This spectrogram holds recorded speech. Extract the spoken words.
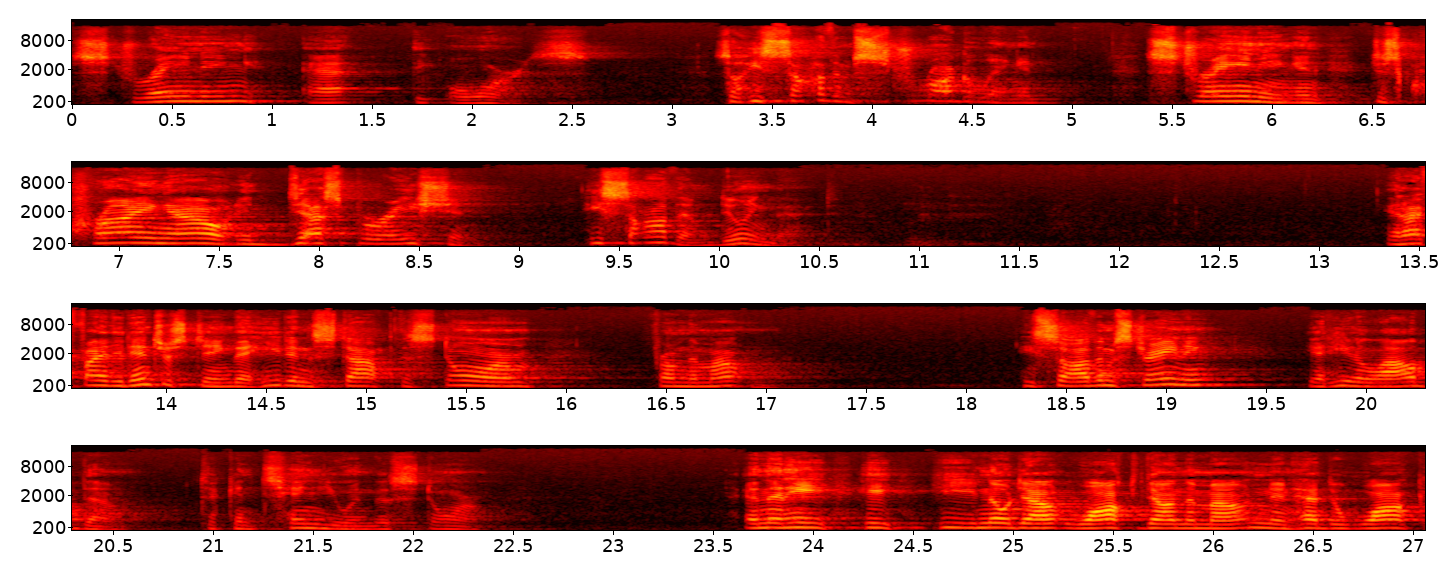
straining at the oars. So he saw them struggling and straining and just crying out in desperation. He saw them doing that. And I find it interesting that he didn't stop the storm from the mountain. He saw them straining, yet he allowed them to continue in this storm. And then he, he, he no doubt walked down the mountain and had to walk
